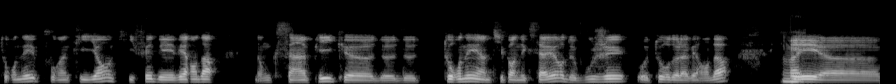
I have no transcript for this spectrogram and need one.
tourné pour un client qui fait des vérandas. Donc ça implique de, de tourner un petit peu en extérieur, de bouger autour de la véranda. Et, euh,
